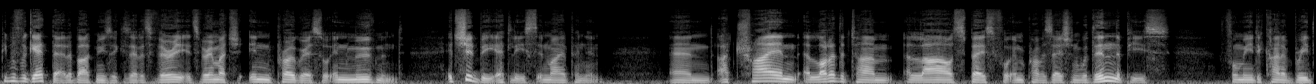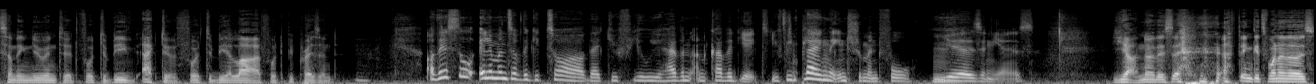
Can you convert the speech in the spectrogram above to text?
People forget that about music is that it's very, it's very much in progress or in movement. It should be, at least, in my opinion. And I try and a lot of the time allow space for improvisation within the piece for me to kind of breathe something new into it, for it to be active, for it to be alive, for it to be present. Mm. Are there still elements of the guitar that you feel you haven't uncovered yet? You've been playing the instrument for mm. years and years. Yeah, no, there's. A I think it's one of those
